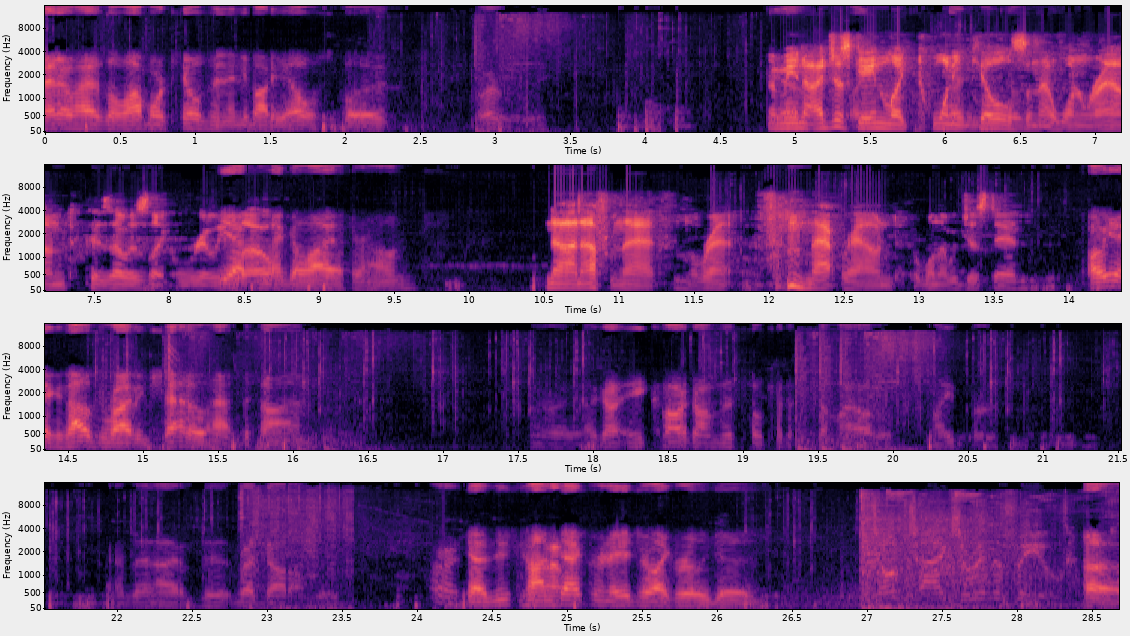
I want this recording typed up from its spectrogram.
Shadow has a lot more kills than anybody else, but Oh, really? I Yeah, mean, I just like, gained like 20 kills kills in that one round because I was like really yeah, low. from that Goliath round. Nah, not from that. From the ra- from that round, the one that we just did. Oh yeah, because I was reviving Shadow half the time. Alright, I got ACOG on this, so put a semi-auto sniper. And then I have the red dot on this. Alright. Yeah, these contact grenades are like really good. Dog tags are in the field. Uh,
